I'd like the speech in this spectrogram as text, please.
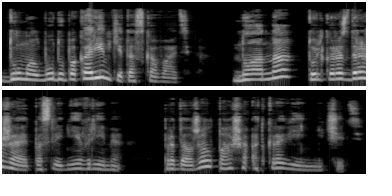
Думал, буду по Каринке тосковать. Но она только раздражает последнее время. Продолжал Паша откровенничать.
